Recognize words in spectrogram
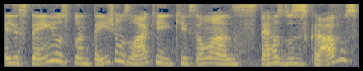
Eles têm os plantations lá, que, que são as terras dos escravos.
